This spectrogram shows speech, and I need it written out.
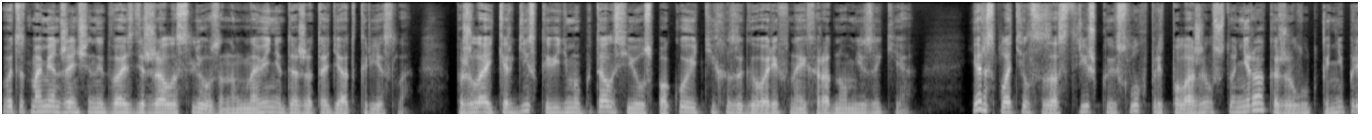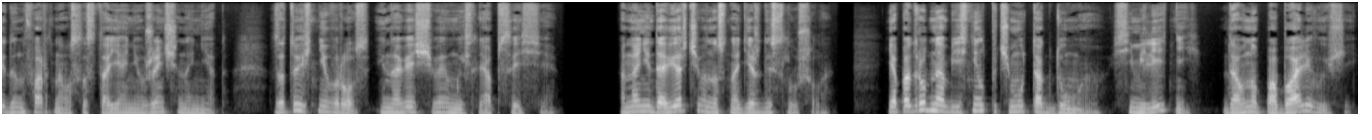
В этот момент женщина едва сдержала слезы, на мгновение даже отойдя от кресла. Пожилая киргизка, видимо, пыталась ее успокоить, тихо заговорив на их родном языке. Я расплатился за стрижку и вслух предположил, что ни рака желудка, ни прединфарктного состояния у женщины нет. Зато есть невроз и навязчивые мысли, обсессия. Она недоверчиво, но с надеждой слушала. Я подробно объяснил, почему так думаю. Семилетний, давно побаливающий,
